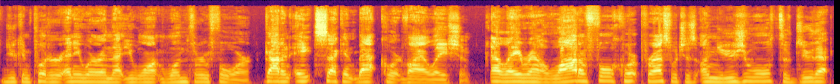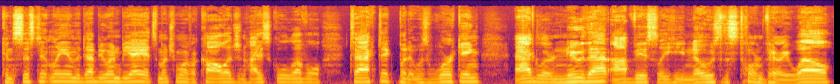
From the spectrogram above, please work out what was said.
You can put her anywhere in that you want, one through four. Got an eight second backcourt violation. LA ran a lot of full court press, which is unusual to do that consistently in the WNBA. It's much more of a college and high school level tactic, but it was working. Agler knew that. Obviously, he knows the Storm very well.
